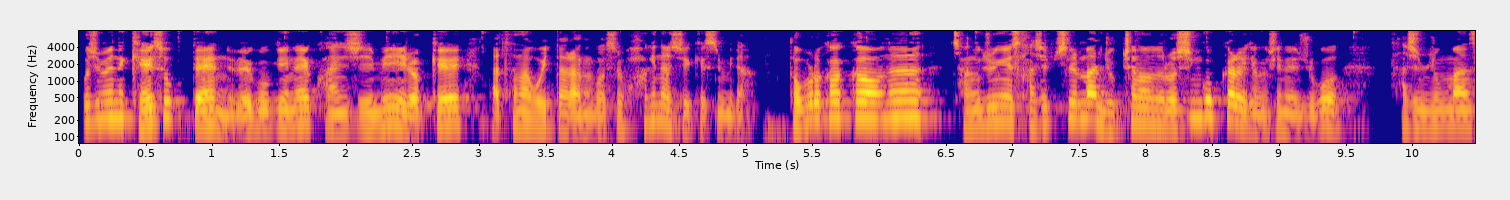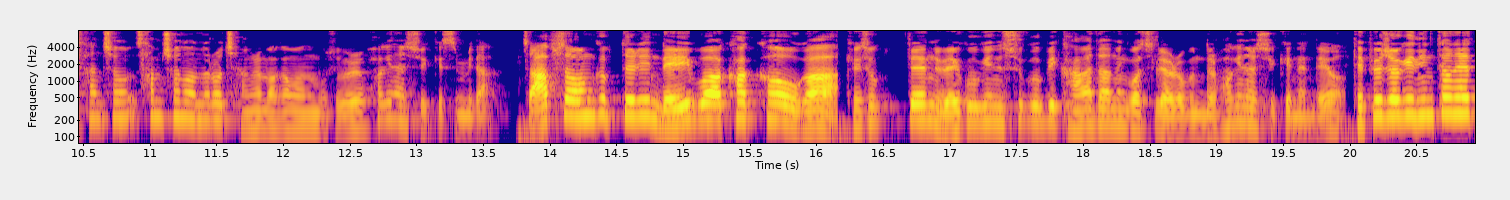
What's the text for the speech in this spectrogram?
보시면 계속된 외국인의 관심이 이렇게 나타나고 있다라는 것을 확인할 수 있겠습니다. 더불어 카카오는 장중에 47만 6천 원으로 신고가를 경신해주고 46만 3천, 3천 원으로 장을 마감하는 모습을 확인할 수 있겠습니다. 자, 앞서 언급드린 네이버와 카카오가 계속된 외국인 수급이 강하다는 것을 여러분들 확인할 수 있겠는데요. 대표적인 인터넷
